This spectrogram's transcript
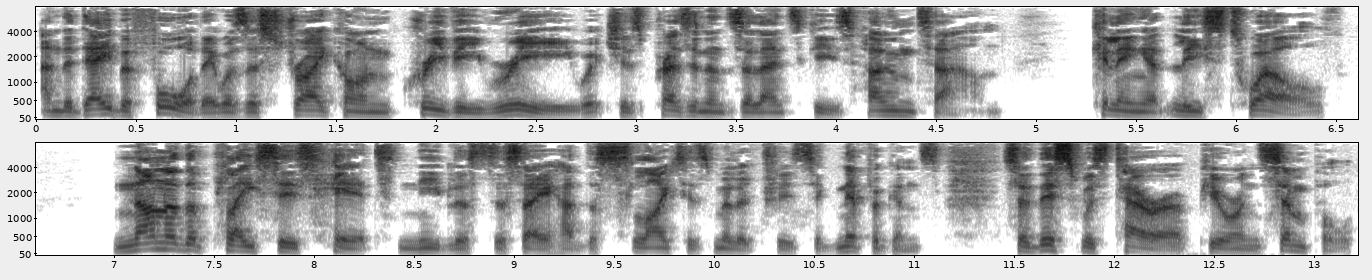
And the day before, there was a strike on Kryvyi Rih, which is President Zelensky's hometown, killing at least 12. None of the places hit, needless to say, had the slightest military significance. So this was terror, pure and simple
